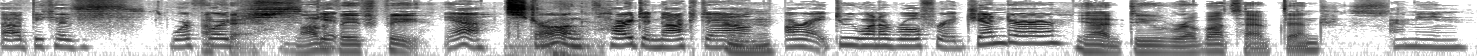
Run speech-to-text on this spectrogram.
Uh, because Okay. Warforged A lot get, of HP. yeah, Strong. hard to knock down. Mm-hmm. All right. Do we want to roll for a gender? Yeah, do robots have genders? I mean,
